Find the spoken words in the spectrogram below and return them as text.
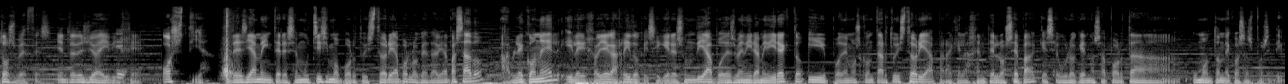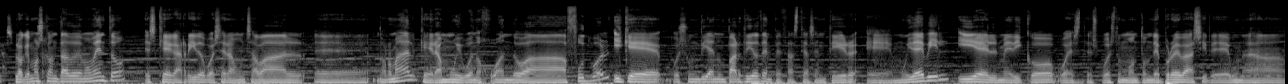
dos veces. Y entonces yo ahí dije, hostia. Entonces ya me interesé muchísimo por tu historia, por lo que te había pasado. Hablé con él y le dije, oye, Garrido, que si quieres un día puedes venir a mi directo y podemos contar tu historia para que la gente lo sepa, que seguro que nos aporta un montón de cosas positivas. Lo que hemos contado de momento es que Garrido pues era un chaval eh, normal, que era muy bueno jugando a fútbol y que pues un día en un partido te empezaste a sentir eh, muy débil y el médico pues después de un montón de pruebas y de una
